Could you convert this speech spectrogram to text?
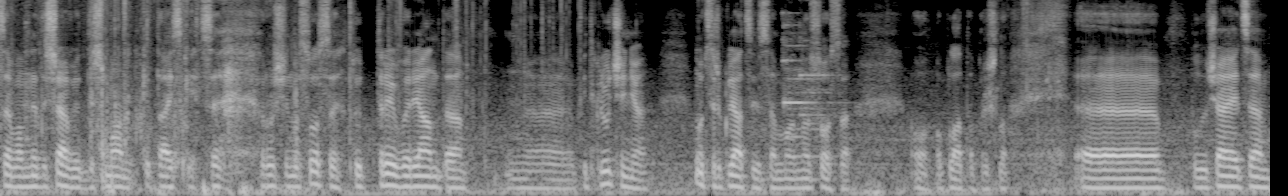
це вам не дешевий дешман китайський, це хороші насоси. Тут три варіанти е, підключення, ну, циркуляції самого насоса. О, оплата прийшла. Е, Получається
